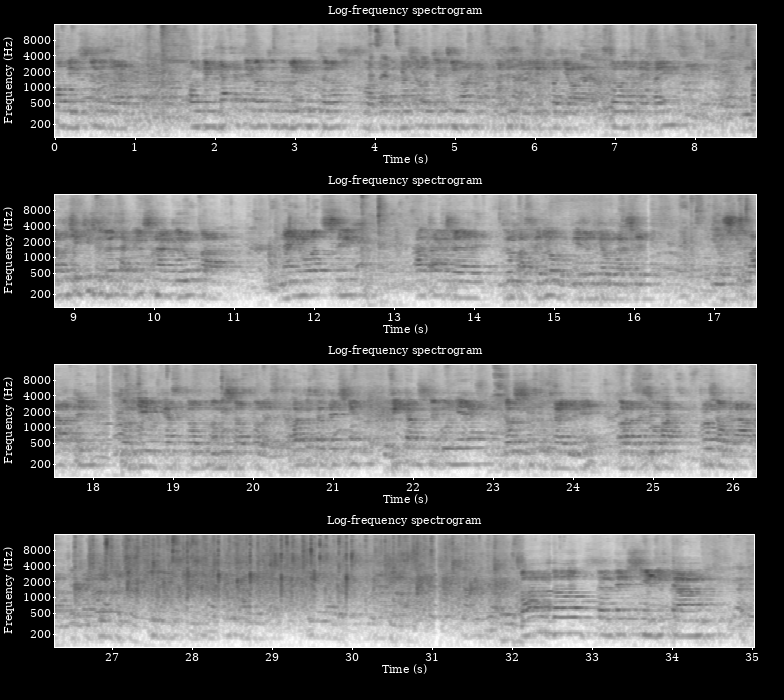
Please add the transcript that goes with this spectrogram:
Powiem szczerze, że organizacja tego turnieju przerosła nasze oczekiwania, przede jeżeli chodzi o stronę frekwencji. Bardzo się cieszę, że tak liczna grupa najmłodszych, a także grupa seniorów bierze udział w naszym już czwartym turnieju gwiazdkowym o Mistrzostwo Leska. Bardzo serdecznie witam szczególnie gości z Ukrainy oraz ze Słowacji. Proszę o brawa akurat to, ale- Bardzo serdecznie witam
